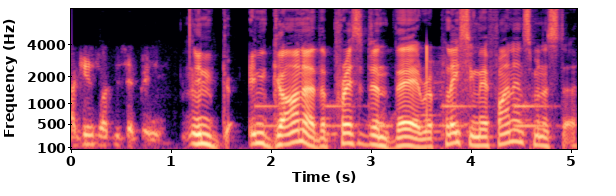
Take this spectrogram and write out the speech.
against what is happening. In, in Ghana, the president there replacing their finance minister.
